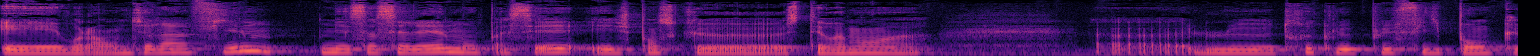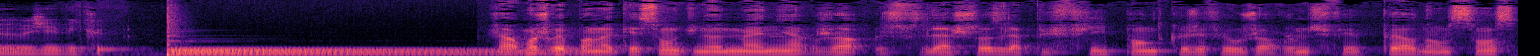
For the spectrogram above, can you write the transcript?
Et voilà, on dirait un film, mais ça s'est réellement passé. Et je pense que c'était vraiment le truc le plus flippant que j'ai vécu. Genre, moi, je réponds à la question d'une autre manière. Genre, c'est la chose la plus flippante que j'ai fait, ou genre, je me suis fait peur dans le sens,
